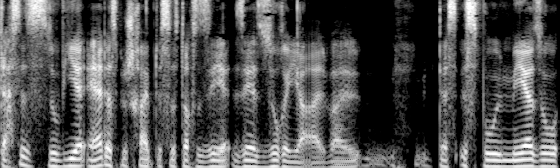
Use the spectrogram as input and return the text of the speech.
das ist, so wie er das beschreibt, ist es doch sehr, sehr surreal, weil das ist wohl mehr so,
